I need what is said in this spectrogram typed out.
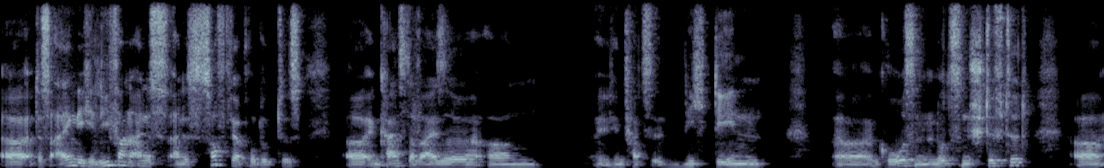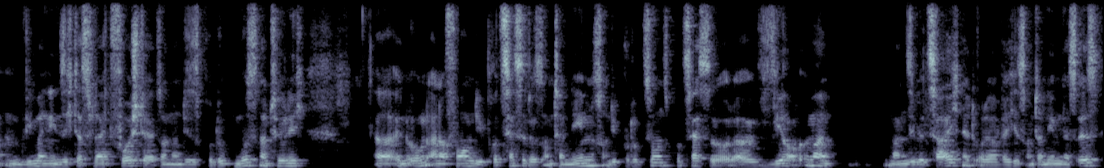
äh, das eigentliche Liefern eines, eines Softwareproduktes äh, in keinster Weise ähm, jedenfalls nicht den äh, großen Nutzen stiftet, äh, wie man ihn sich das vielleicht vorstellt, sondern dieses Produkt muss natürlich äh, in irgendeiner Form die Prozesse des Unternehmens und die Produktionsprozesse oder wie auch immer man sie bezeichnet oder welches Unternehmen das ist,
